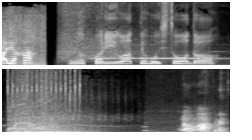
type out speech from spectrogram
やっぱり祝ってほしそうだ No mames.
